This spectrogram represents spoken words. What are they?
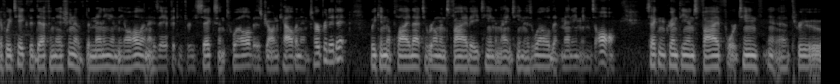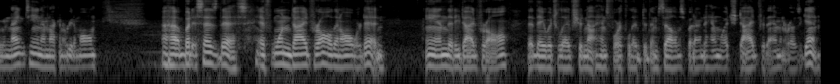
If we take the definition of the many and the all in Isaiah 53, 6 and 12 as John Calvin interpreted it, we can apply that to Romans 5, 18 and 19 as well, that many means all. 2 Corinthians 5, 14 uh, through 19, I'm not going to read them all. Uh, but it says this If one died for all, then all were dead and that he died for all, that they which live should not henceforth live to themselves, but unto him which died for them and rose again.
